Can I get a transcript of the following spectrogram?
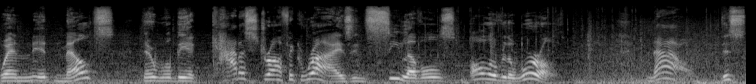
When it melts, there will be a catastrophic rise in sea levels all over the world. Now, this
